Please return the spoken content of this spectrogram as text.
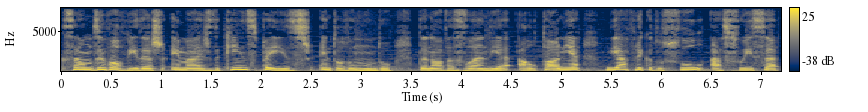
que são desenvolvidas em mais de 15 países em todo o mundo, da Nova Zelândia à Letónia, de África do Sul à Suíça.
